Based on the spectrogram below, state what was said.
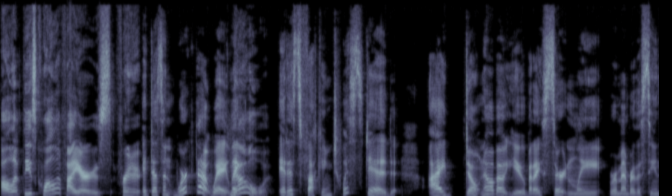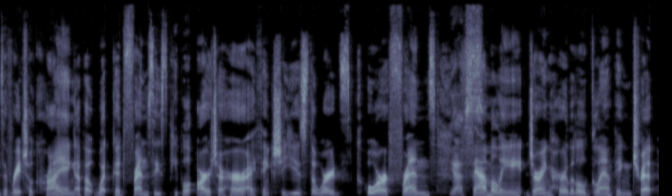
All of these qualifiers for It doesn't work that way. Like no. it is fucking twisted. I don't know about you, but I certainly remember the scenes of Rachel crying about what good friends these people are to her. I think she used the words core friends, yes. family during her little glamping trip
